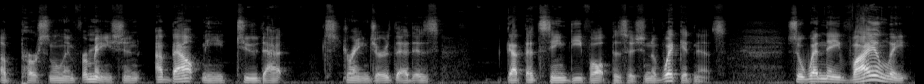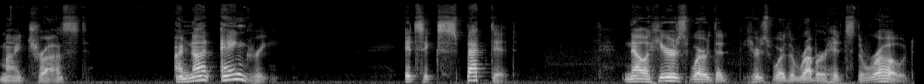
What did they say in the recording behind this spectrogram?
of personal information about me to that stranger that is got that same default position of wickedness. So when they violate my trust, I'm not angry. It's expected. Now here's where the here's where the rubber hits the road.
